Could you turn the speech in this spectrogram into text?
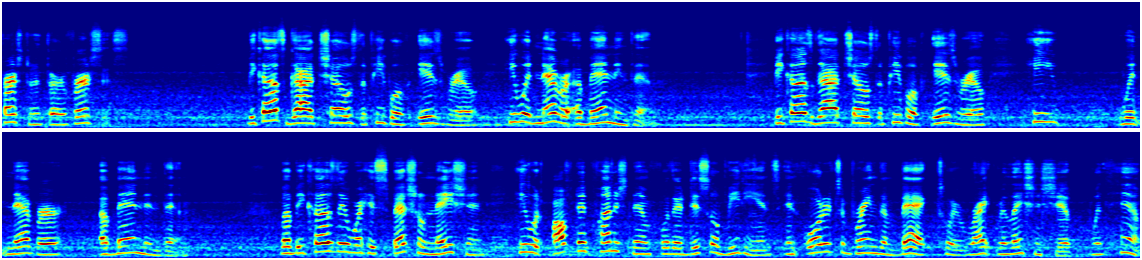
1st to 3rd verses. Because God chose the people of Israel, he would never abandon them. Because God chose the people of Israel, he would never abandon them. But because they were his special nation, he would often punish them for their disobedience in order to bring them back to a right relationship with Him.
